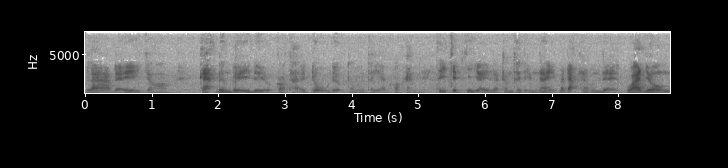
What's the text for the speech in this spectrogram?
là để cho các đơn vị đều có thể trụ được trong cái thời gian khó khăn này. Thì chính vì vậy là trong thời điểm này mà đặt ra vấn đề hòa vốn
